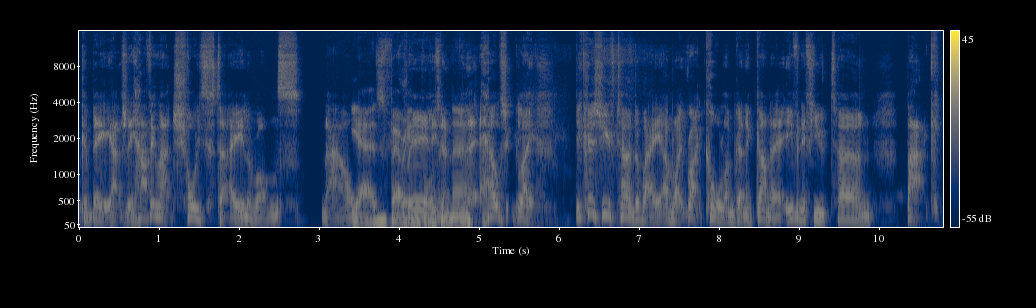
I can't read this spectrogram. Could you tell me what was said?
can be, actually having that choice to ailerons now. Yeah, it's very really important there. It helps like because you've turned away. I'm like, right, cool. I'm going to gun it. Even if you turn back,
